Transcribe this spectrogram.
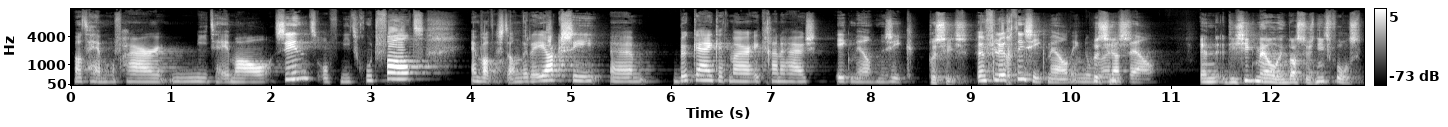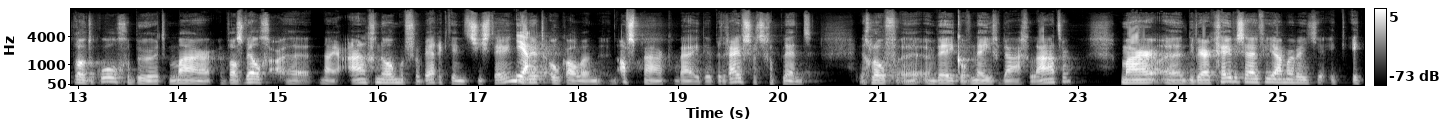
wat hem of haar niet helemaal zint of niet goed valt. En wat is dan de reactie? Um, bekijk het maar, ik ga naar huis, ik meld me ziek. Precies. Een vlucht in ziekmelding noemen Precies. we dat wel. En die ziekmelding was dus niet volgens het protocol gebeurd, maar was wel uh, nou ja, aangenomen, verwerkt in het systeem. Ja. Er werd ook al een, een, afspraak bij de bedrijfsarts gepland, ik geloof uh, een week of negen dagen later. Maar uh, die werkgever zei van ja, maar weet je, ik, ik,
